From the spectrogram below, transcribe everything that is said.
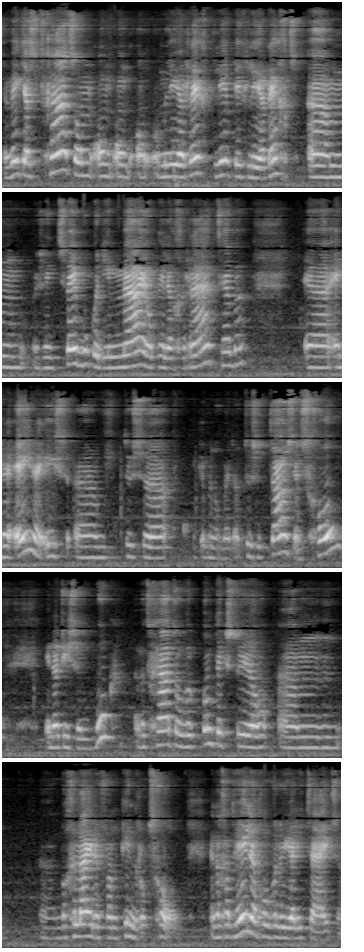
en weet je, als het gaat om, om, om, om leerrecht, leerplicht, leerrecht. Um, er zijn twee boeken die mij ook heel erg geraakt hebben. Uh, en de ene is um, tussen, ik heb nog bij dat, tussen thuis en school. En dat is een boek dat gaat over contextueel um, uh, begeleiden van kinderen op school. En dat gaat heel erg over loyaliteiten.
